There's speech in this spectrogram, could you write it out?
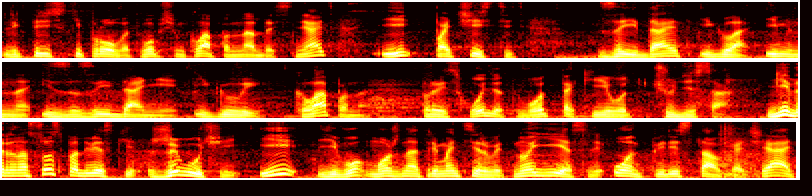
электрический провод. В общем, клапан надо снять и почистить заедает игла. Именно из-за заедания иглы клапана происходят вот такие вот чудеса. Гидронасос подвески живучий и его можно отремонтировать. Но если он перестал качать,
